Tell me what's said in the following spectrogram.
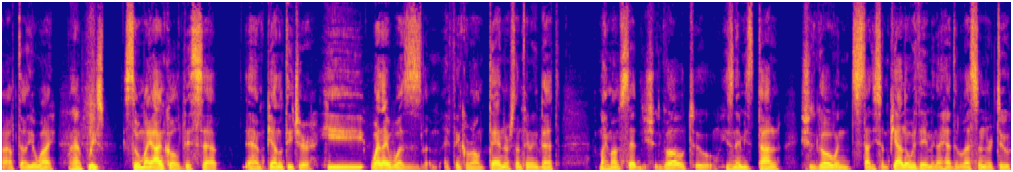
I'll tell you why. Eh, please. So my uncle, this uh, um, piano teacher, he when I was um, I think around ten or something like that, my mom said you should go to. His name is Tal. You should go and study some piano with him. And I had a lesson or two,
